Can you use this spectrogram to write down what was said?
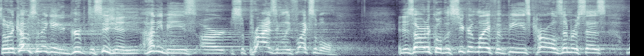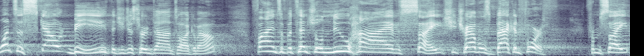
So, when it comes to making a group decision, honeybees are surprisingly flexible. In his article, The Secret Life of Bees, Carl Zimmer says once a scout bee, that you just heard Don talk about, finds a potential new hive site, she travels back and forth from site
